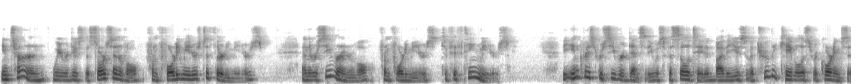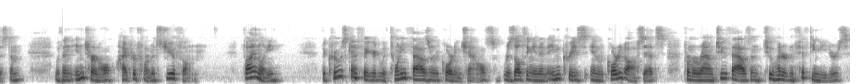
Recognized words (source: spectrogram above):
In turn, we reduced the source interval from 40 meters to 30 meters, and the receiver interval from 40 meters to 15 meters. The increased receiver density was facilitated by the use of a truly cableless recording system with an internal high-performance geophone. Finally, the crew was configured with 20,000 recording channels, resulting in an increase in recorded offsets from around 2,250 meters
